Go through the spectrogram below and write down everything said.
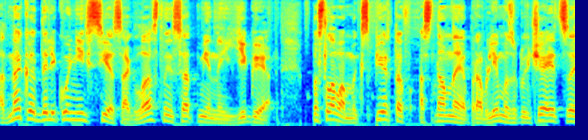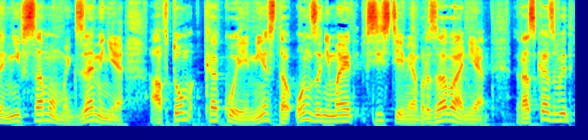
Однако далеко не все согласны с отменой ЕГЭ. По словам экспертов, основная проблема заключается не в самом экзамене, а в том, какое место он занимает в системе образования, рассказывает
